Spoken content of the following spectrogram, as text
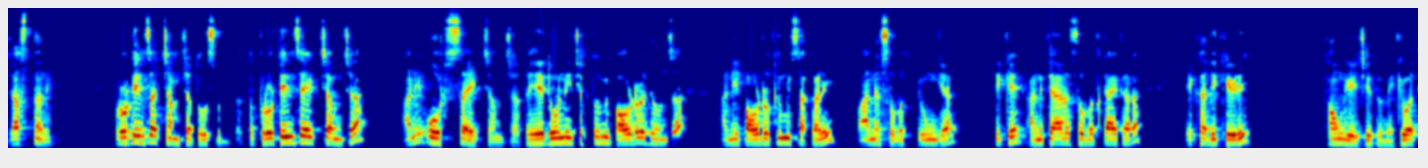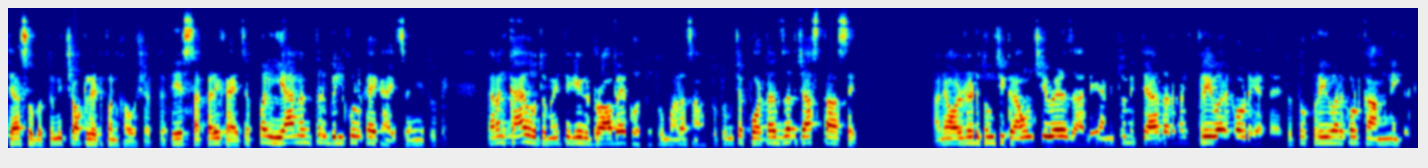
जास्त नाही. प्रोटीनचा चमचा तो सुद्धा. तर प्रोटीनचा एक चमचा आणि ओट्सचा एक चमचा. तर हे दोन्हीचे तुम्ही पावडर घेऊन जा आणि पावडर तुम्ही सकाळी पाण्यासोबत पिऊन घ्या. ठीक आहे? आणि त्यासोबत काय करा? एखादी केळी खाऊन घ्यायची तुम्ही किंवा त्यासोबत तुम्ही चॉकलेट पण खाऊ शकता. हे सकाळी खायचं पण यानंतर बिलकुल काही खायचं नाही तुम्ही. कारण काय होतं माहिती की? एक ड्रॉबॅक होतो तुम्हाला सांगतो. तुमच्या पोटात जर जास्त असेल आणि ऑलरेडी तुमची ग्राउंडची वेळ झाली आणि तुम्ही त्या दरम्यान प्री वर्कआउट घेताय तर तो प्री वर्कआउट काम नाही करेल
